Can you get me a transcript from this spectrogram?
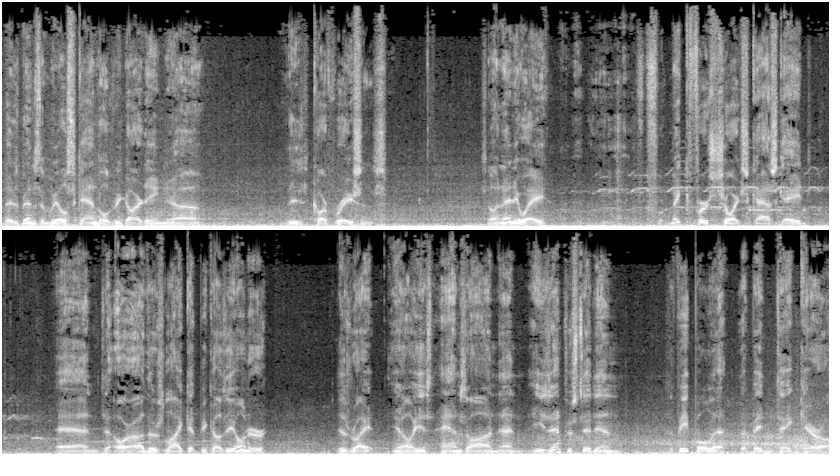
There's been some real scandals regarding uh, these corporations. So, in any way, make first choice Cascade and or others like it because the owner is right. You know, he's hands on and he's interested in the people that have been taken care of.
